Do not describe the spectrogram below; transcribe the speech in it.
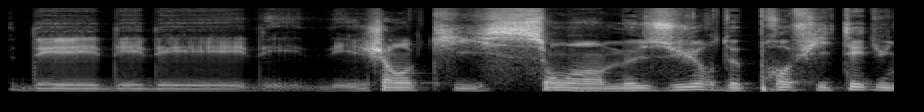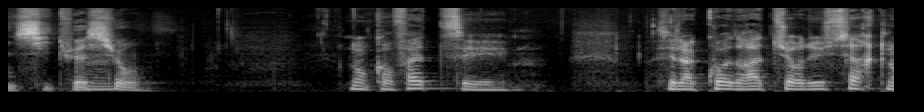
des, des, des, gens qui sont en mesure de profiter d'une situation. Mm. Donc en fait, c'est la quadrature du cercle.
